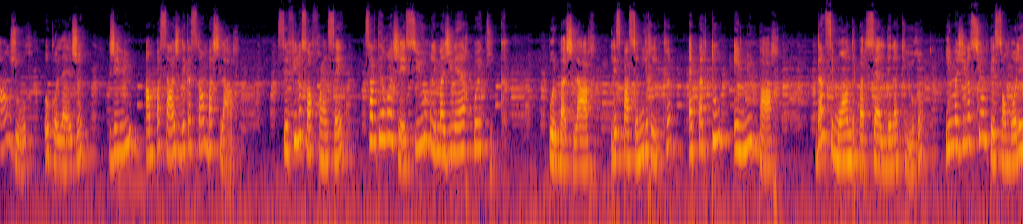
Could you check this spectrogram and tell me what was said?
Un jour, au collège, j'ai lu un passage de Gaston Bachelard. Ce philosophe français s'interrogeait sur l'imaginaire poétique. Pour Bachelard, l'espace onirique est partout et nulle part. Dans ces moindres parcelles de nature, l'imagination peut s'envoler,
